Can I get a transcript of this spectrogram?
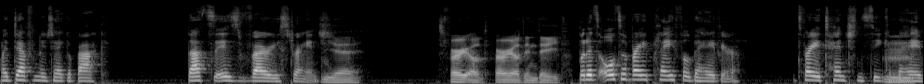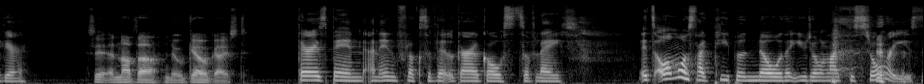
I definitely take it back. That is very strange. Yeah. It's very odd. Very odd indeed. But it's also very playful behaviour. It's very attention seeking Mm. behaviour. Is it another little girl ghost? There has been an influx of little girl ghosts of late. It's almost like people know that you don't like the stories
